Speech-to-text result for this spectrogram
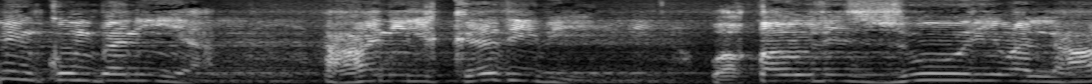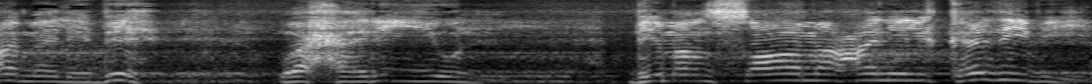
منكم بنيا عن الكذب وقول الزور والعمل به وحري بمن صام عن الكذب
